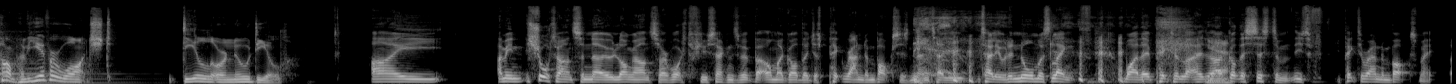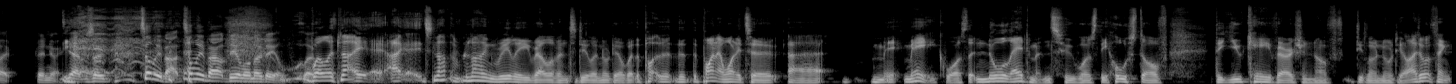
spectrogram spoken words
Tom, have you ever watched Deal or No Deal? I I mean, short answer, no. Long answer, I've watched a few seconds of it, but oh my god, they just pick random boxes and then tell you tell you at enormous length why they picked a. Like, Yeah. I've got this system. You picked a random box, mate. Like anyway, yeah. So tell me about tell me about deal or no deal. Look, Well, it's not. It's not nothing really relevant to Deal or No Deal. But the the, the point I wanted to uh, make was that Noel Edmonds, who was the host of the UK version of Deal or No Deal, I don't think.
